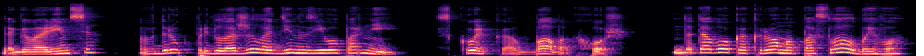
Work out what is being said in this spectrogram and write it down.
Договоримся? Вдруг предложил один из его парней. Сколько бабок хошь? До того, как Рома послал бы его,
